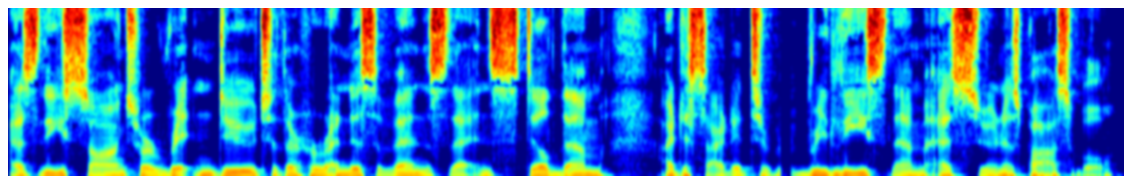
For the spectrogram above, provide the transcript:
As these songs were written due to the horrendous events that instilled them, I decided to release them as soon as possible.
